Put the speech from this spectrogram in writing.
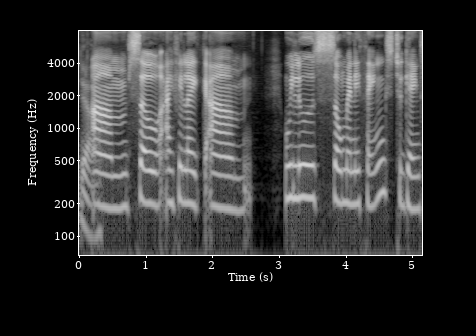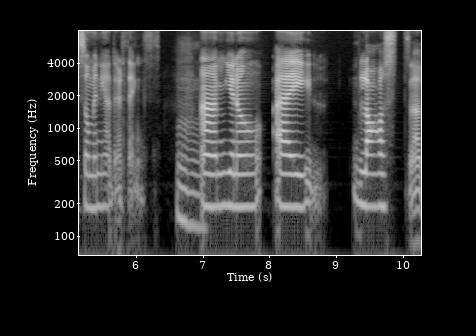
Yeah. Um, so I feel like um, we lose so many things to gain so many other things. Mhm. Um, you know, I lost uh,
